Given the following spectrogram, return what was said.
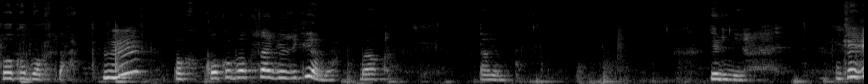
Koku boxlar. Hı? Bak koku boxlar gözüküyor mu? Bak. Bakın. Görünüyor. Çocuk?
